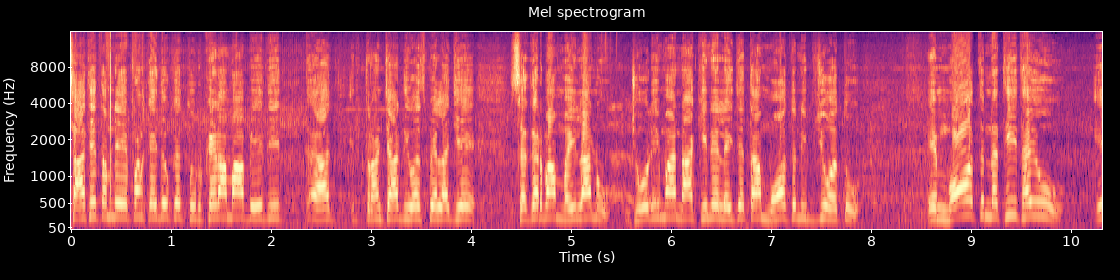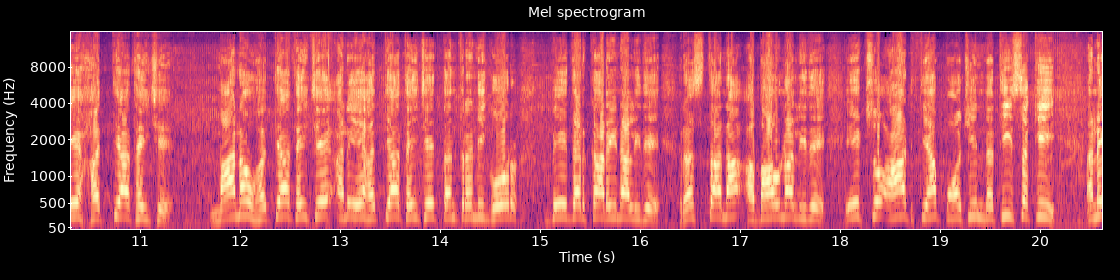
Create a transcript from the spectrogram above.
સાથે તમને એ પણ કહી દઉં કે તુરખેડામાં બે દિવસ ત્રણ ચાર દિવસ પહેલાં જે સગર્ભા મહિલાનું જોડીમાં નાખીને લઈ જતાં મોત નીપજ્યું હતું, એ મોત નથી થયું, એ હત્યા થઈ છે. માનવ હત્યા થઈ છે અને એ હત્યા થઈ છે તંત્રની ઘોર બેદરકારીના લીધે, રસ્તાના અભાવના લીધે. એકસો આઠ ત્યાં પહોંચી નથી શકી અને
